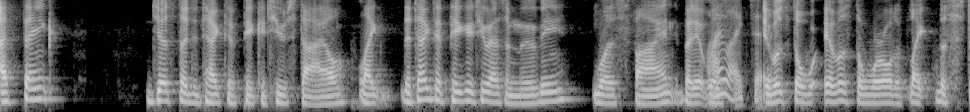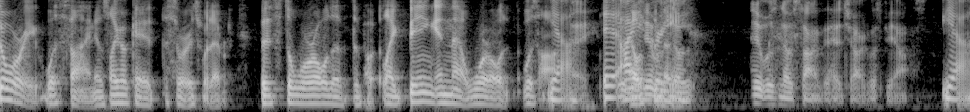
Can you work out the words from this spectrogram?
I think just the Detective Pikachu style, like Detective Pikachu as a movie was fine, but it was I liked it. It was the it was the world of like the story was fine. It was like okay, the story is whatever, but it's the world of the like being in that world was awesome. Yeah. Hey, It- I was agree. no, it was no Sonic the Hedgehog. Let's be honest. yeah.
